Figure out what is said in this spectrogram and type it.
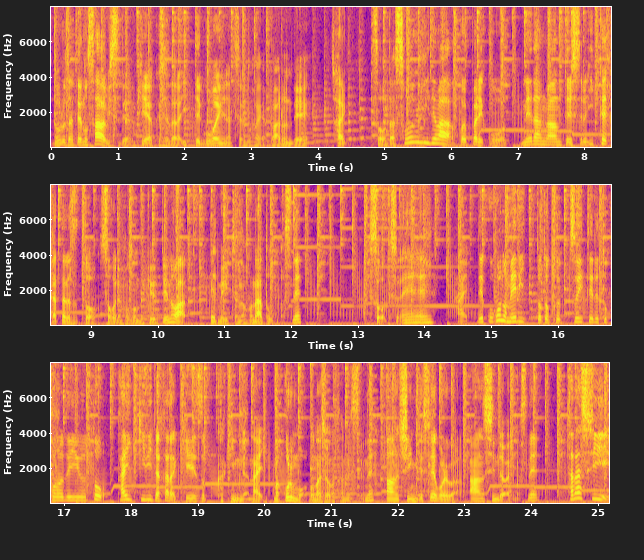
ドル建てのサービスで契約してたら1.5倍になってたりとかやっぱあるんで、はい、そうだそういう意味ではやっぱりこう値段が安定してる。1回買ったらずっとそこに保存できるっていうのはメリットなのかなと思いますね。そうですねはい、でここのメリットとくっついてるところで言うと買い切りだから継続課金がない、まあ、これも同じような感じですよね。安心ですねこれは。安心ではありますね。ただし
